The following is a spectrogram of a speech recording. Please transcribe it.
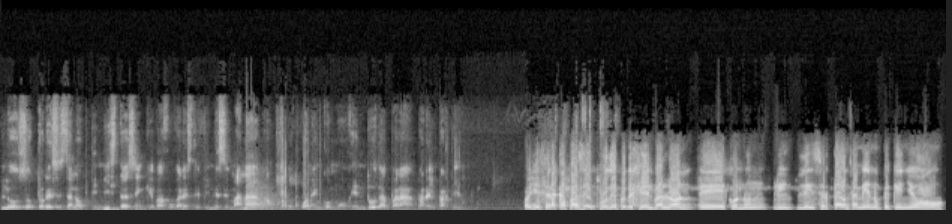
los doctores están optimistas en que va a jugar este fin de semana, aunque lo ponen como en duda para, para el partido. Oye, ¿será capaz de poder proteger el balón eh, con un... Le, insertaron también un pequeño...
